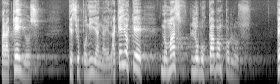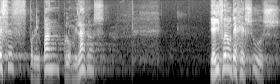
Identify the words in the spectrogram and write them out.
para aquellos que se oponían a Él. Aquellos que nomás lo buscaban por los peces, por el pan, por los milagros. Y ahí fue donde Jesús,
